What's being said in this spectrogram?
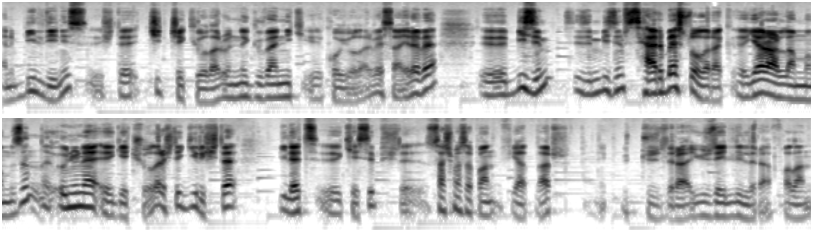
Yani bildiğiniz e, işte çit çekiyorlar, önüne güvenlik e, koyuyorlar vesaire ve e, bizim, sizin bizim serbest olarak yararlanmamızın önüne geçiyorlar. İşte girişte bilet kesip işte saçma sapan fiyatlar, yani 300 lira, 150 lira falan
